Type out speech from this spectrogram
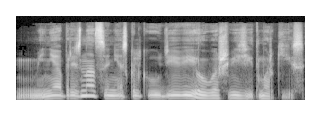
меня, признаться, несколько удивил ваш визит, Маркиз.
